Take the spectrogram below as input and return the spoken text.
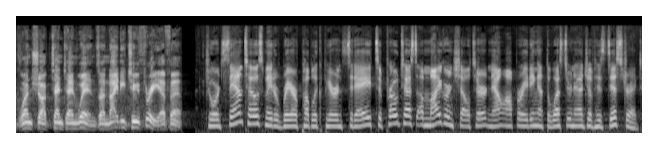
Glenn Schuck, 1010 wins on 92.3 FM. George Santos made a rare public appearance today to protest a migrant shelter now operating at the western edge of his district.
